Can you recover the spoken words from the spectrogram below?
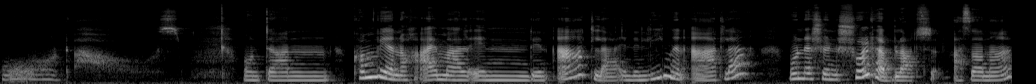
und aus. Und dann kommen wir noch einmal in den Adler, in den liegenden Adler wunderschöne Schulterblatt-Asana.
